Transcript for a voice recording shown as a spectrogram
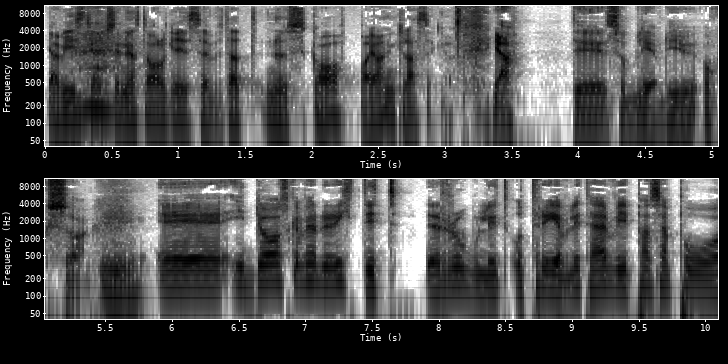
Jag visste också när jag stal grishuvudet att nu skapar jag en klassiker. Ja, det, så blev det ju också. Mm. Eh, idag ska vi ha det riktigt roligt och trevligt här. Vi passar på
